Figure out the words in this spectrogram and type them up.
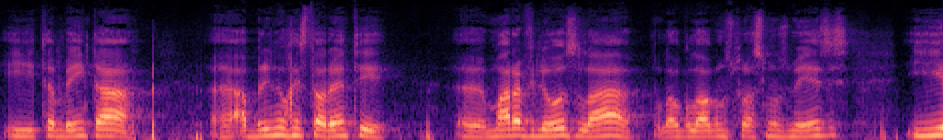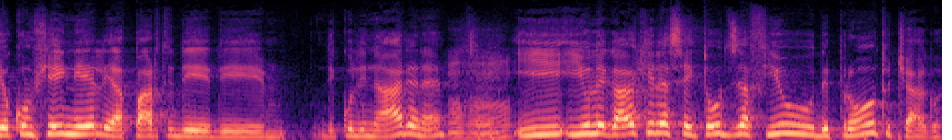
e também está eh, abrindo um restaurante uh, maravilhoso lá, logo, logo nos próximos meses. E eu confiei nele a parte de, de, de culinária, né? Uhum. E, e, o legal é que ele aceitou o desafio de pronto, Thiago.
